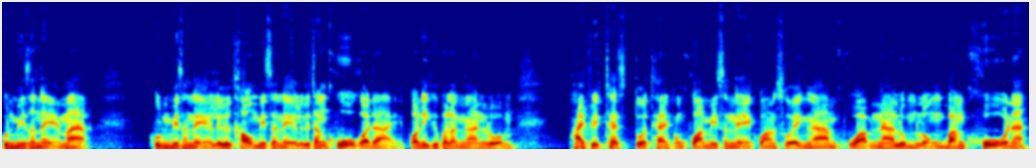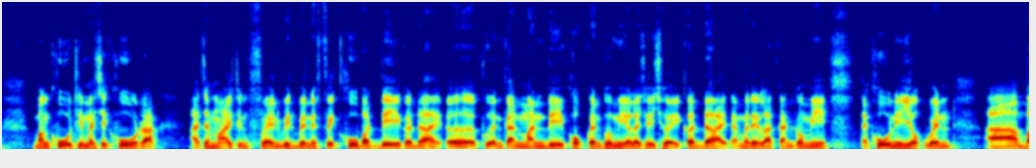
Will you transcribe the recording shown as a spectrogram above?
คุณมีเสน่ห์มาก คุณมีเสน่ห์หรือเขามีเสน่ห์หรือทั้งคู่ก็ได้ เพราะนี่คือพลังงานรวม High Priestess ตัวแทนของความมีเสน่ห์ความสวยงาม ความน่าลุ่มหลง บางคู่นะบางคู่ที่ไม่ใช่คู่รัก อาจจะหมายถึง Friend with Benefit คู่บัดดี้ก็ได้เออเพื่อนกันมันดีคบกันเพื่อมีอะไรเฉยๆก็ได้ แต่ไม่ได้รักกันก็มี แต่คู่นี้ยกเว้นอ่าใบ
